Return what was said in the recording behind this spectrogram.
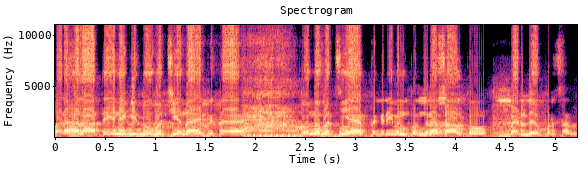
ਪਰ ਹਾਲਾਤ ਇਹ ਨੇ ਕਿ ਦੋ ਬੱਚਿਆਂ ਦਾ ਇਹ ਪਿਤਾ ਹੈ। ਦੋਨੋਂ ਬੱਚੀਆਂ ਤਕਰੀਬਨ 15 ਸਾਲ ਤੋਂ ਬੈੱਡ ਦੇ ਉੱਪਰ ਸਨ।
